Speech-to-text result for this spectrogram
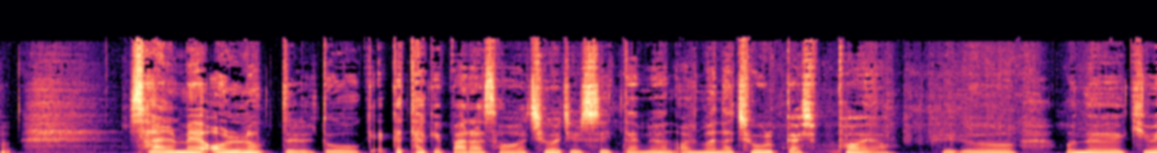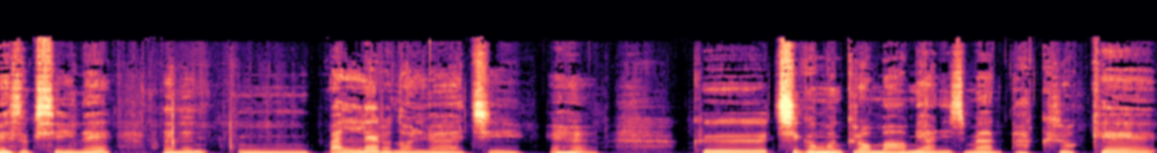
삶의 얼룩들도 깨끗하게 빨아서 지워질 수 있다면 얼마나 좋을까 싶어요. 그리고 오늘 김혜숙 시인의 나는 음 빨래로 널려야지. 그 지금은 그런 마음이 아니지만 아 그렇게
